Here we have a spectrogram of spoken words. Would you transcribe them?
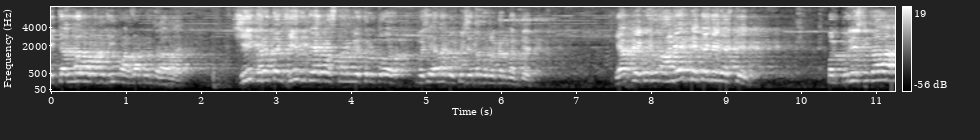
की त्यांना वाटत ही माझा पण राहिला ही खरं तर ही हृदयात बसणारं नेतृत्व म्हणजे याला गोपीचंद पडळकर म्हणतात. या पेटीतून अनेक नेते गेले असतील. पण पुढे सुद्धा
